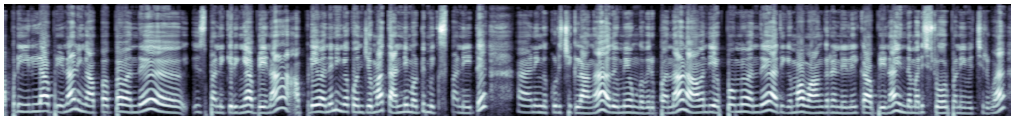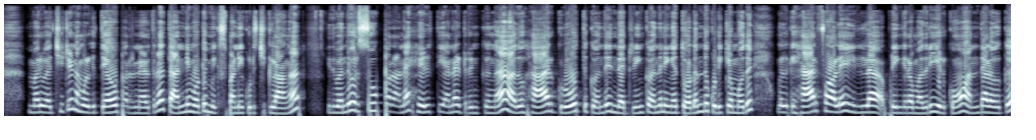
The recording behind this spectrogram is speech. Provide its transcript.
அப்படி இல்லை அப்படின்னா நீங்கள் அப்பப்போ வந்து யூஸ் பண்ணிக்கிறீங்க அப்படின்னா அப்படியே வந்து நீங்கள் கொஞ்சமாக தண்ணி மட்டும் மிக்ஸ் பண்ணிவிட்டு நீங்கள் குடிச்சிக்கலாங்க. அதுவுமே உங்கள் விருப்பம் தான் நான் வந்து எப்போவுமே வந்து அதிகமாக வாங்குகிற நிலைக்கு அப்படின்னா இந்த மாதிரி ஸ்டோர் பண்ணி வச்சுருவேன். இந்த மாதிரி வச்சுட்டு நம்மளுக்கு தேவைப்படுற நேரத்தில் தண்ணி மட்டும் மிக்ஸ் பண்ணி குடிச்சிக்கலாங்க. இது வந்து ஒரு சூப்பரான ஹெல்த் ஹெல்த்தியான ட்ரிங்க்குங்க அதுவும் ஹேர் க்ரோத்துக்கு வந்து இந்த ட்ரிங்க் வந்து நீங்கள் தொடர்ந்து குடிக்கும் போது உங்களுக்கு ஹேர் ஃபாலே இல்லை அப்படிங்கிற மாதிரி இருக்கும். அந்த அளவுக்கு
